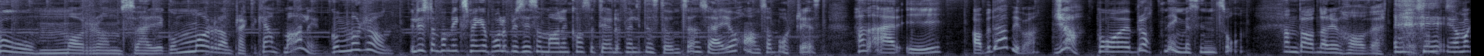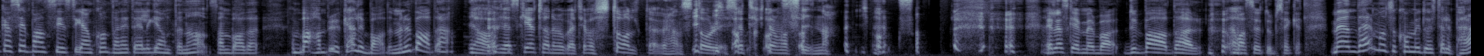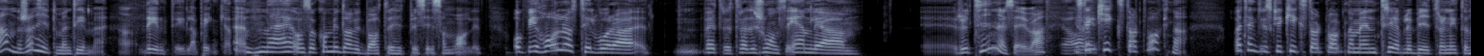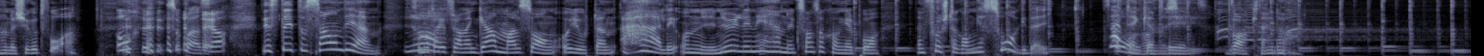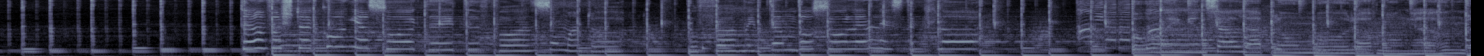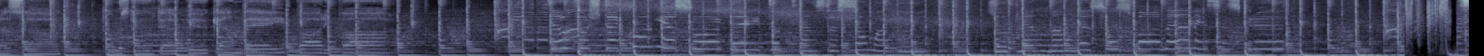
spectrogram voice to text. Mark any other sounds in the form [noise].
God morgon Sverige, god morgon praktikant Malin. God morgon. Du lyssnar på Mix Megapol och precis som Malin konstaterade för en liten stund sedan så är ju Hansa bortrest. Han är i Abu Dhabi va? Ja, På brottning med sin son. han badar i havet och sånt. [laughs] Ja, man kan se på hans Instagramkonto, han heter Eleganten Hans. Han, badar. Han, ba, han brukar aldrig bada, men nu badar han. Ja, jag skrev till honom igår att jag var stolt över hans stories. [laughs] Jag Jag tyckte de var också. fina. [laughs] Jag också. Eller jag skrev mer bara, du badar om man ser ut uppsäcken. Men däremot så kommer ju då istället Per Andersson hit om en timme. Ja, det är inte illa pinkat. Eh, Nej, och så kommer ju David Batra hit precis som vanligt. Och vi håller oss till våra vad heter det, traditionsenliga eh, rutiner säger vi va? Ja, vi ska kickstart-vakna. Och jag tänkte vi skulle kickstart-vakna med en trevlig bit från 1922. Oh, så pass. [laughs] Ja, det är State of Sound igen som har tagit fram en gammal sång och gjort den härlig och ny. Nu är det Linnea Henriksson som sjunger på Den första gången jag såg dig. Så här Åh, tänker jag att vi vaknar idag. Den första gången jag såg dig det var en sommardag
